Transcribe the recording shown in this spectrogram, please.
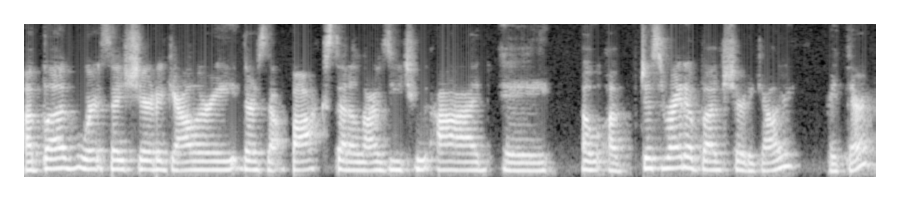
Above where it says share to gallery, there's that box that allows you to add a, oh, just right above share to gallery, right there.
